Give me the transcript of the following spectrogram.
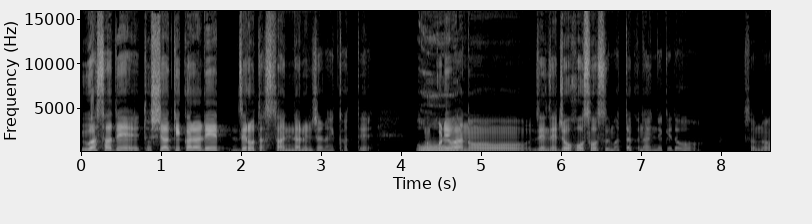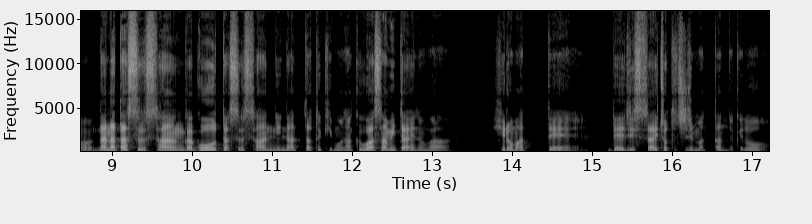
噂で年明けから0 0たす3になるんじゃないかって。まあこれはあのー全然情報ソース全くないんだけど、その7たす3が5たす3になった時もなんか噂みたいのが広まって、で、実際ちょっと縮まったんだけど、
